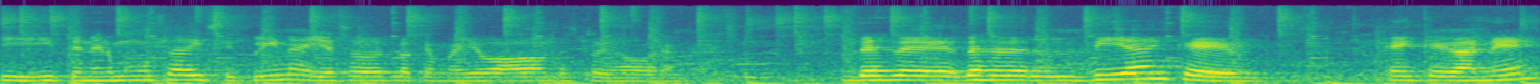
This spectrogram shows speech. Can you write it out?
y, tener mucha disciplina y eso es lo que me ha llevado a donde estoy ahora. Desde, desde el día en que, en que gané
